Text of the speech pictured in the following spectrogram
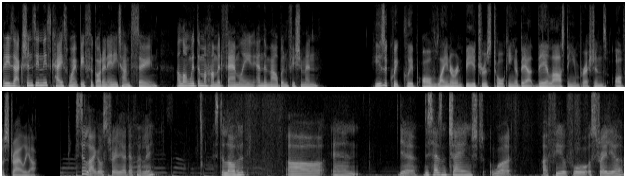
But his actions in this case won't be forgotten anytime soon, along with the Muhammad family and the Melbourne fishermen. Here's a quick clip of Lena and Beatrice talking about their lasting impressions of Australia. Still like Australia, definitely. Still love it. Uh, and yeah, this hasn't changed what I feel for Australia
